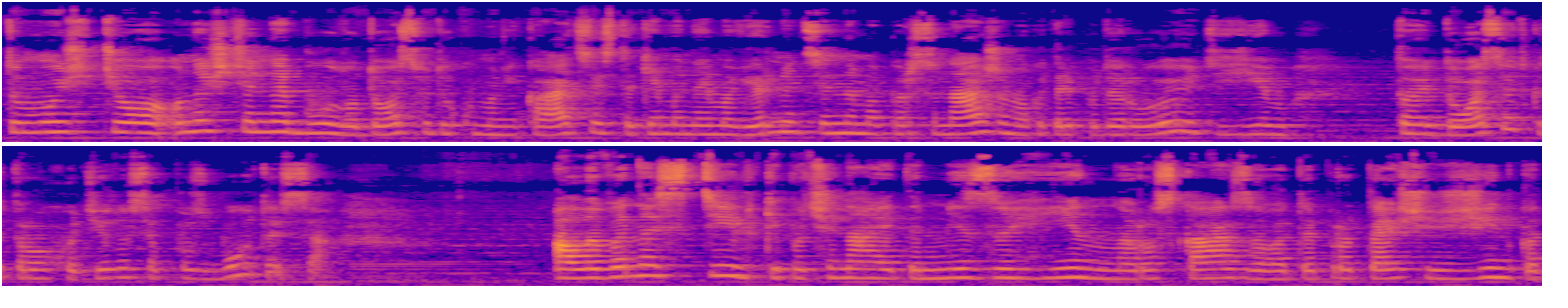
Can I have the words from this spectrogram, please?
тому що у них ще не було досвіду комунікації з такими неймовірно цінними персонажами, котрі подарують їм той досвід, котрого хотілося позбутися. Але ви настільки починаєте мізогінно розказувати про те, що жінка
